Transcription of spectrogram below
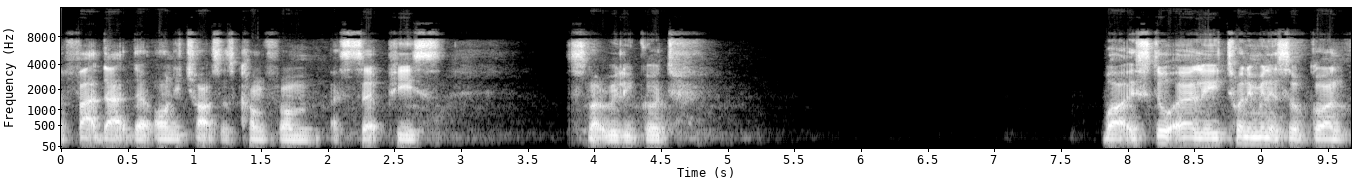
the fact that the only chance has come from a set piece, it's not really good. But it's still early, 20 minutes have gone.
